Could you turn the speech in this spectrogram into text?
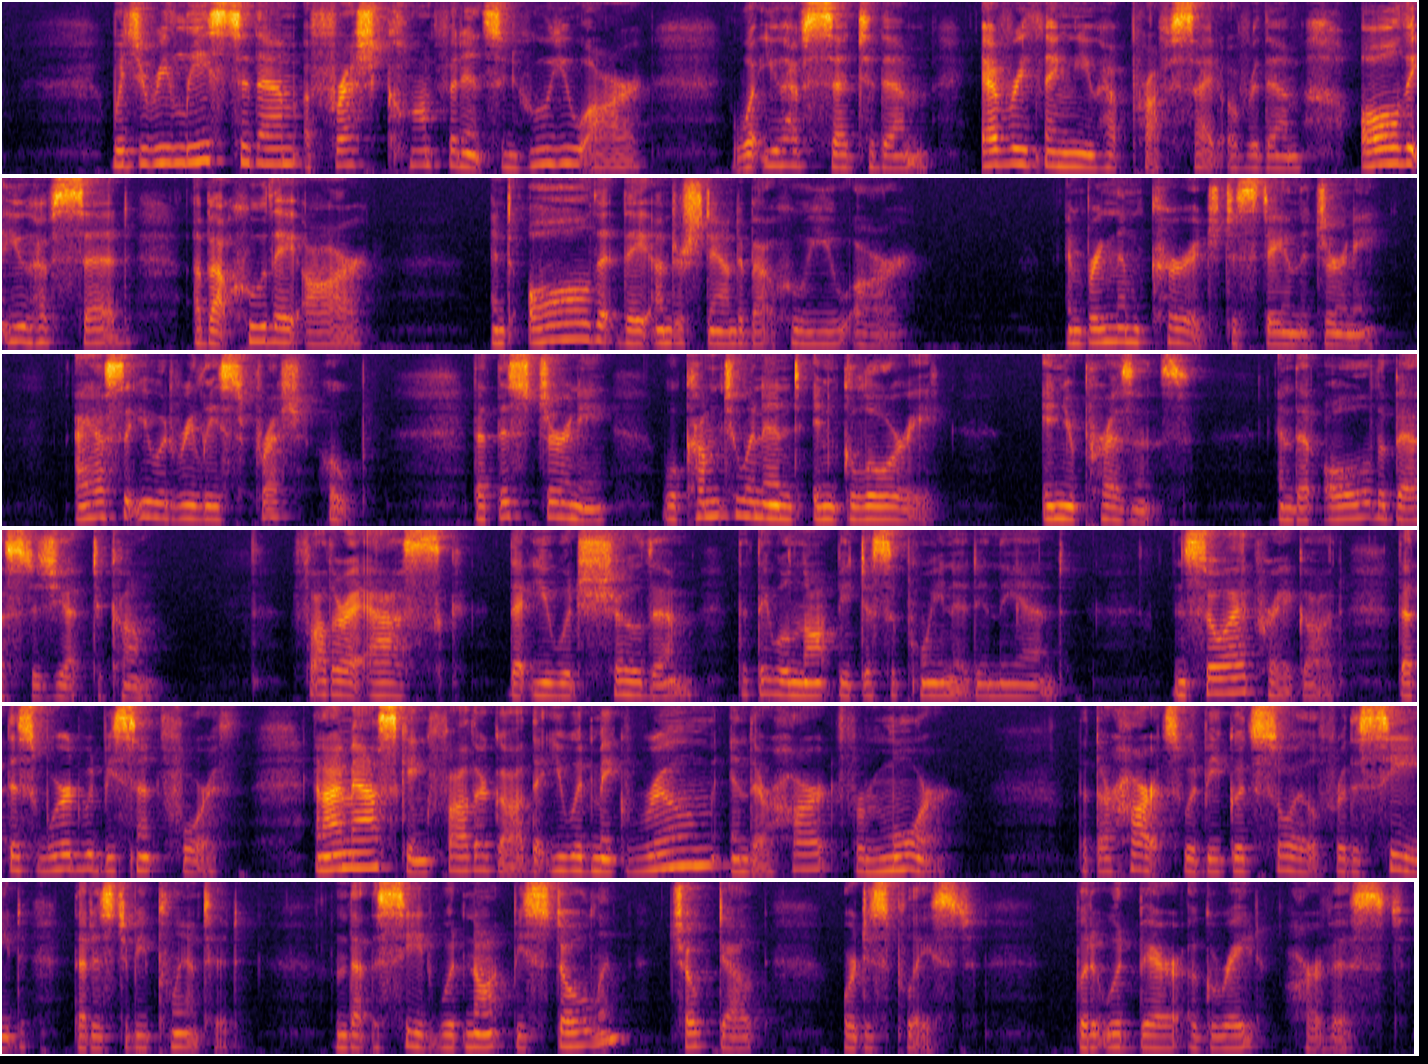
Would you release to them a fresh confidence in who you are, what you have said to them, everything you have prophesied over them, all that you have said about who they are, and all that they understand about who you are, and bring them courage to stay in the journey. I ask that you would release fresh hope, that this journey will come to an end in glory in your presence, and that all the best is yet to come. Father, I ask that you would show them that they will not be disappointed in the end. And so I pray, God, that this word would be sent forth. And I'm asking, Father God, that you would make room in their heart for more, that their hearts would be good soil for the seed that is to be planted and that the seed would not be stolen, choked out, or displaced, but it would bear a great harvest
